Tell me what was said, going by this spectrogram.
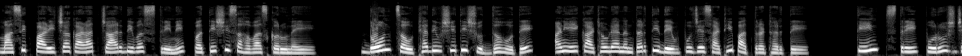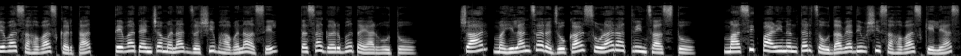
मासिक पाळीच्या काळात चार दिवस स्त्रीने पतीशी सहवास करू नये. दोन चौथ्या दिवशी ती शुद्ध होते आणि एक आठवड्यानंतर ती देवपूजेसाठी पात्र ठरते. तीन स्त्री पुरुष जेव्हा सहवास करतात तेव्हा त्यांच्या मनात जशी भावना असेल तसा गर्भ तयार होतो. चार महिलांचा रजोकाळ सोळा रात्रींचा असतो. मासिक पाळीनंतर चौदाव्या दिवशी सहवास केल्यास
